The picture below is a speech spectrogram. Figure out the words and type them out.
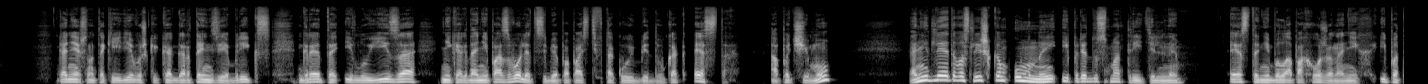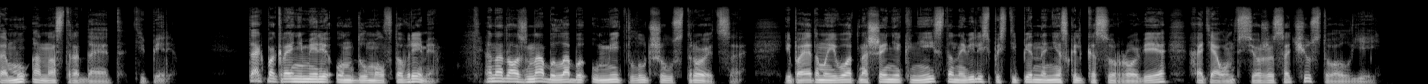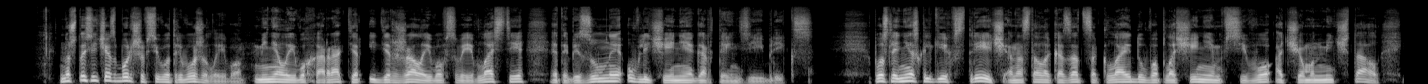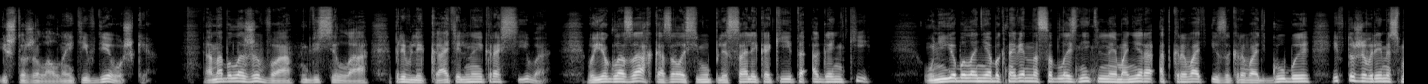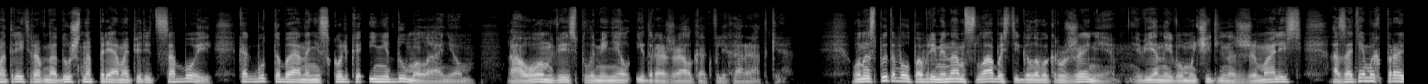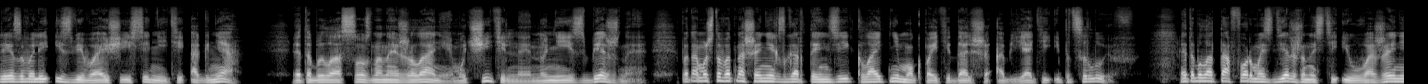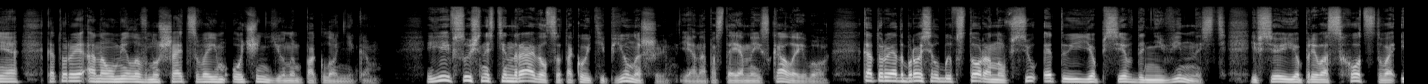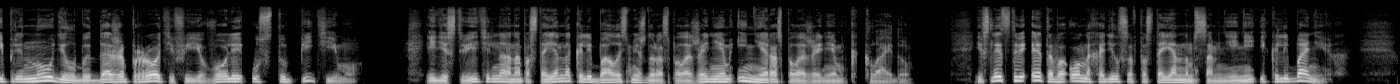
Конечно, такие девушки, как Гортензия Брикс, Грета и Луиза, никогда не позволят себе попасть в такую беду, как Эста. А почему? Они для этого слишком умны и предусмотрительны. Эста не была похожа на них, и потому она страдает теперь. Так, по крайней мере, он думал в то время. Она должна была бы уметь лучше устроиться, и поэтому его отношения к ней становились постепенно несколько суровее, хотя он все же сочувствовал ей. Но что сейчас больше всего тревожило его, меняло его характер и держало его в своей власти, это безумное увлечение Гортензией Брикс. После нескольких встреч она стала казаться Клайду воплощением всего, о чем он мечтал и что желал найти в девушке. Она была жива, весела, привлекательна и красива. В ее глазах, казалось, ему плясали какие-то огоньки. У нее была необыкновенно соблазнительная манера открывать и закрывать губы и в то же время смотреть равнодушно прямо перед собой, как будто бы она нисколько и не думала о нем, а он весь пламенел и дрожал, как в лихорадке. Он испытывал по временам слабость и головокружение, вены его мучительно сжимались, а затем их прорезывали извивающиеся нити огня. Это было осознанное желание, мучительное, но неизбежное, потому что в отношениях с Гортензией Клайд не мог пойти дальше объятий и поцелуев. Это была та форма сдержанности и уважения, которую она умела внушать своим очень юным поклонникам. Ей в сущности нравился такой тип юноши, и она постоянно искала его, который отбросил бы в сторону всю эту ее псевдоневинность и все ее превосходство и принудил бы даже против ее воли уступить ему. И действительно, она постоянно колебалась между расположением и нерасположением к Клайду. И вследствие этого он находился в постоянном сомнении и колебаниях.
